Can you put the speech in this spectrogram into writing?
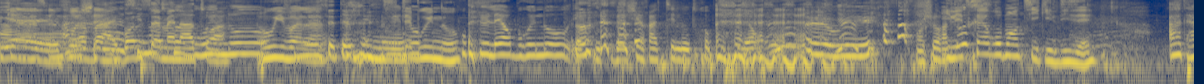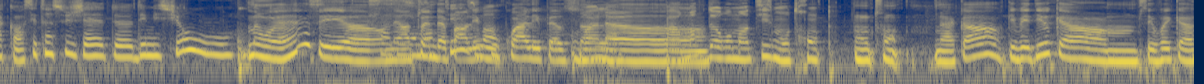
Ok, à la semaine yes. prochaine. Bye bye. Bonne semaine à toi. Bruno. Oui, voilà. Oui, c'était Bruno. C'était Bruno. Populaire Bruno. Écoute, ben, j'ai raté notre populaire Bruno. Eh oui. Bonjour à Il est très romantique, il disait. Ah d'accord, c'est un sujet de- d'émission ou? Ouais, c'est, euh, on est en train de parler pourquoi les personnes Voilà. euh, Par manque de romantisme, on trompe. On trompe. D'accord? Qui veut dire que euh, c'est vrai que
